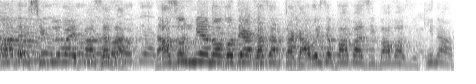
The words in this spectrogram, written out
আমাদের শিবলু ভাই পাঁচ হাজার। রাজন মিয়া নগদে এক হাজার টাকা। ওই যে বাবাজি বাবাজি কি নাম?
